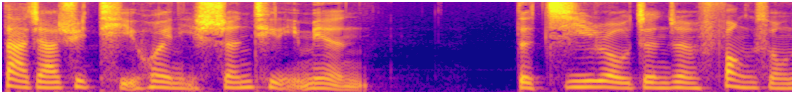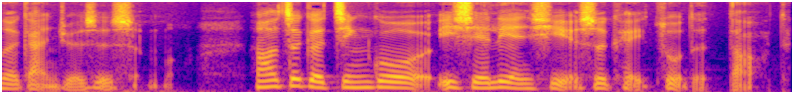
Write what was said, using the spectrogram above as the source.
大家去体会你身体里面的肌肉真正放松的感觉是什么。然后这个经过一些练习也是可以做得到的。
